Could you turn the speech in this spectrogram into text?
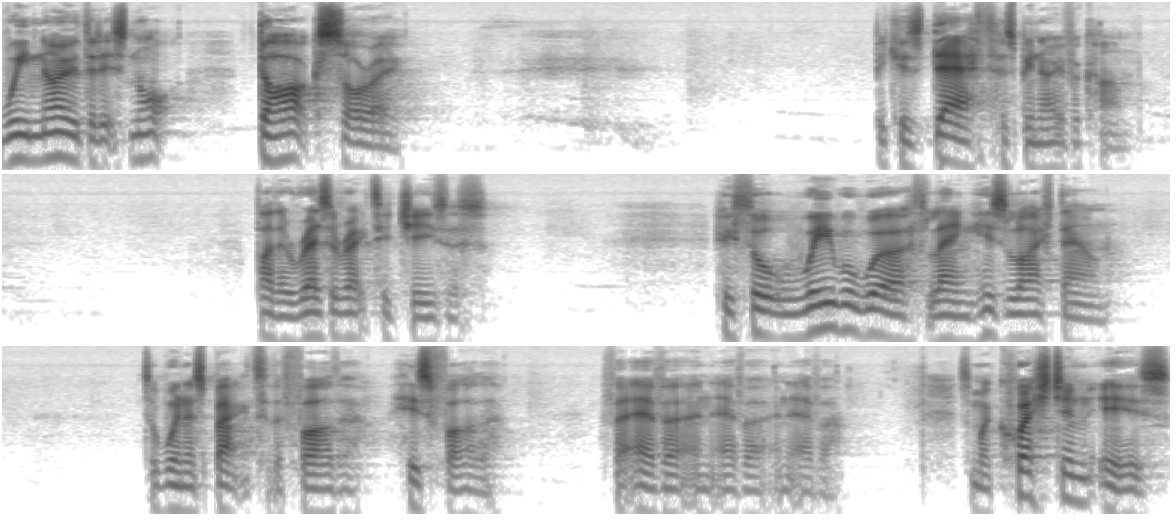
we know that it's not dark sorrow because death has been overcome by the resurrected Jesus who thought we were worth laying his life down to win us back to the Father, his Father, forever and ever and ever. So, my question is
